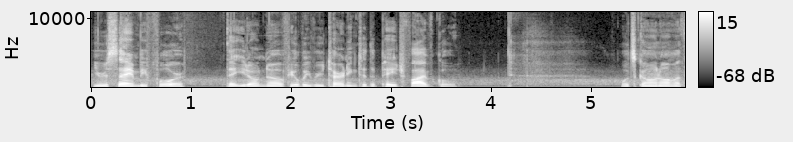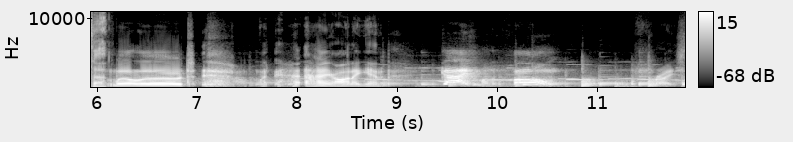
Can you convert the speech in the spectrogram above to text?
You were saying before that you don't know if you'll be returning to the page five ghoul. What's going on with that? Well, uh, t- hang on again. Guys, I'm on the phone. Christ.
